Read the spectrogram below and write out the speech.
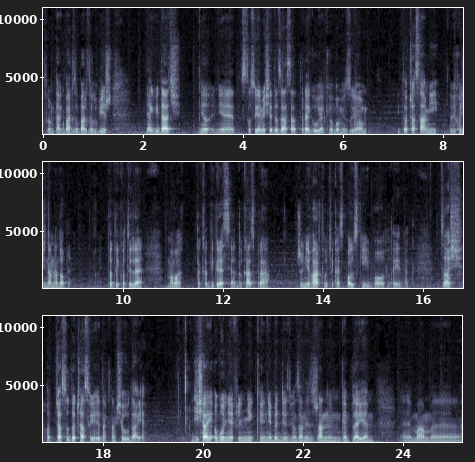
którą tak bardzo, bardzo lubisz. Jak widać, nie, nie, stosujemy się do zasad, reguł, jakie obowiązują i to czasami wychodzi nam na dobre. To tylko tyle. Mała taka dygresja do Kacpra, że nie warto uciekać z Polski, bo tutaj jednak coś od czasu do czasu jednak nam się udaje. Dzisiaj ogólnie filmik nie będzie związany z żadnym gameplayem. E, mam e,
